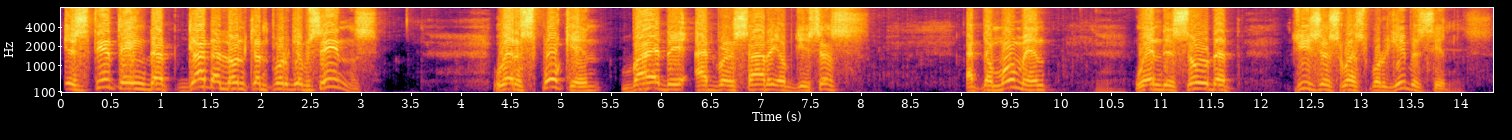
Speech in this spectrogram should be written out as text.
is stating that God alone can forgive sins, were spoken by the adversary of Jesus at the moment when they saw that Jesus was forgiven sins.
